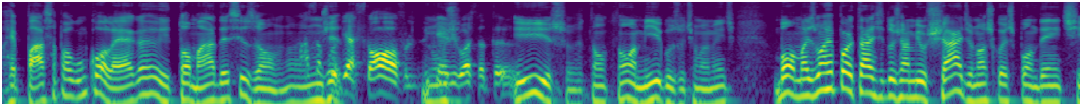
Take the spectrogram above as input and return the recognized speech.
repassa para algum colega e tomar a decisão. Passa não, por Dias Toffoli, de quem ele gosta tanto. Isso, estão tão amigos ultimamente. Bom, mas uma reportagem do Jamil Chad, o nosso correspondente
